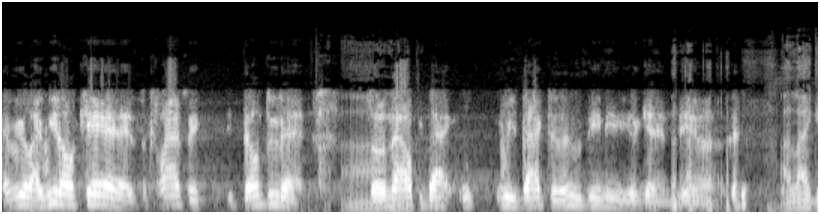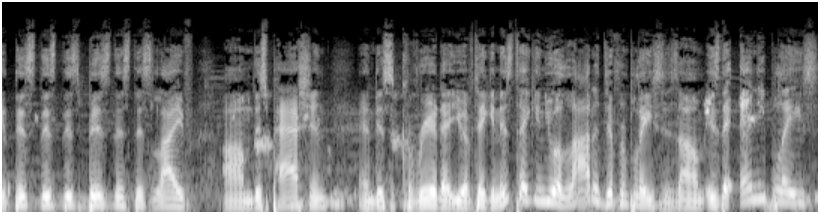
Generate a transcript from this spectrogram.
And we are like, we don't care. It's a classic. Don't do that. Uh, so now we back, we back to the Houdini again. Know? I like it. This this this business, this life, um, this passion, and this career that you have taken. It's taken you a lot of different places. Um, is there any place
